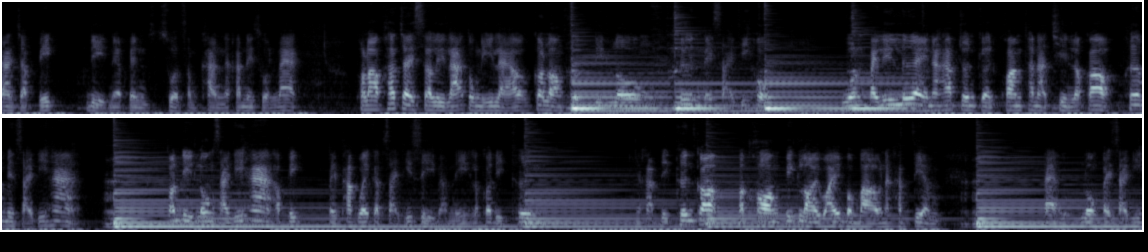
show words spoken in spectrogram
การจับปิกดีดเนี่ยเป็นส่วนสำคัญนะครับในส่วนแรก พอเราเข้าใจสรีระตรงนี้แล้วก็ลองฝึกดีดลงขึ้นในสายที่ 6 วนไปเรื่อยๆนะครับ จนเกิดความถนัดชินแล้วก็เพิ่มเป็นสายที่ 5 ตอนดีดลงสายที่ 5 เอาปิกไปพักไว้กับสายที่ 4 แบบนี้แล้วก็ดีดขึ้นนะครับดีดขึ้นก็ประคองปิกลอยไว้เบาๆนะครับ เตรียมแปะลงไปสายที่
